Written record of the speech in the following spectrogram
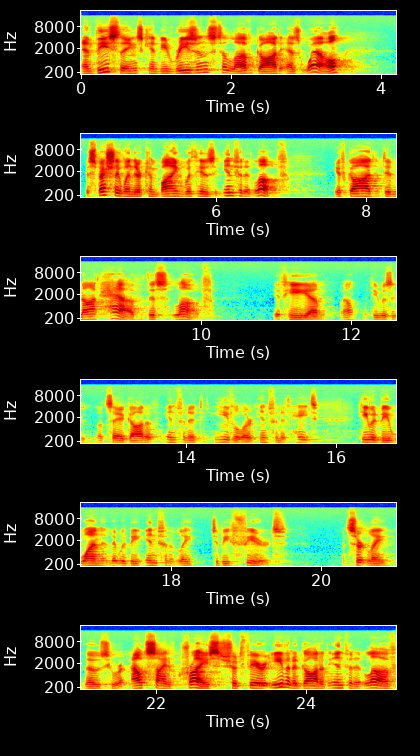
And these things can be reasons to love God as well, especially when they're combined with his infinite love. If God did not have this love, if he, um, well, if he was, let's say, a God of infinite evil or infinite hate, he would be one that would be infinitely to be feared. And certainly those who are outside of Christ should fear even a God of infinite love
